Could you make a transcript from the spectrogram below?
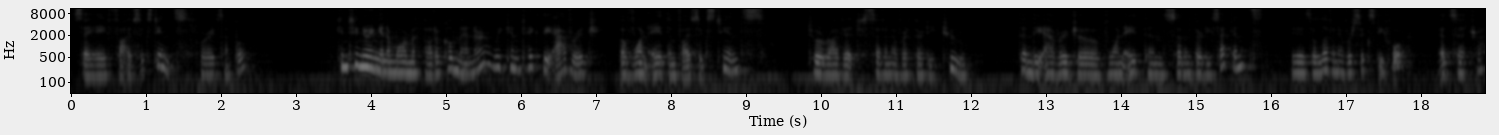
say 5 sixteenths, for example. Continuing in a more methodical manner, we can take the average of 1 eighth and 5 sixteenths to arrive at 7 over 32. Then the average of 1 eighth and 7 32nds is 11 over 64, etc.,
